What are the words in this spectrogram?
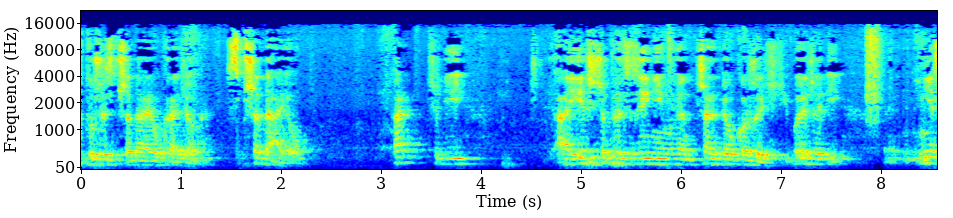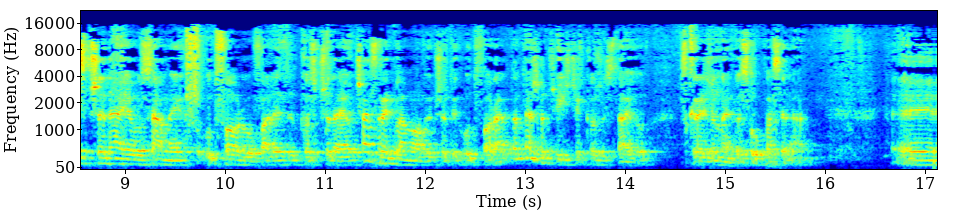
którzy sprzedają kradzione. Sprzedają. Tak? Czyli, a jeszcze precyzyjniej mówiąc, czerpią korzyści, bo jeżeli nie sprzedają samych utworów, ale tylko sprzedają czas reklamowy przy tych utworach, to też oczywiście korzystają z kradzionego, są paserami. E,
